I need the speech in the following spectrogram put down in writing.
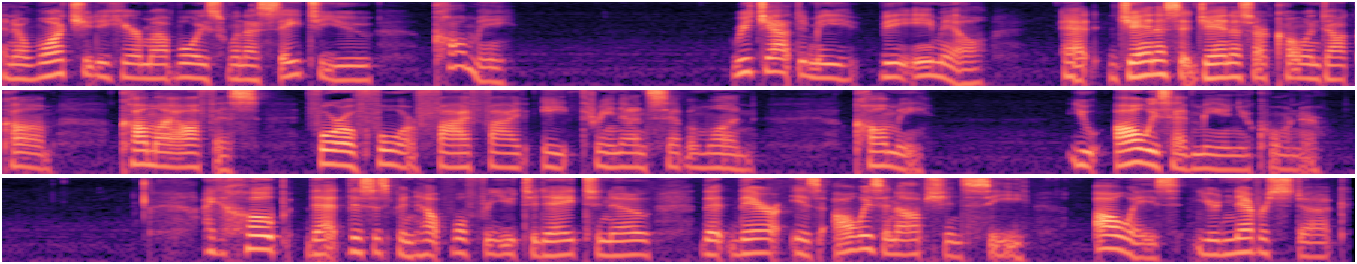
And I want you to hear my voice when I say to you, call me. Reach out to me via email at janis at janisrcohen.com. Call my office, 404 558 3971. Call me. You always have me in your corner. I hope that this has been helpful for you today to know that there is always an option C, always, you're never stuck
